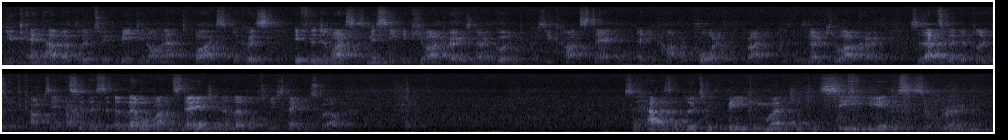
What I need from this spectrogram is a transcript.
you can have a Bluetooth beacon on that device because if the device is missing, the QR code is no good because you can't stand and you can't report it, right? Because there's no QR code. So that's where the Bluetooth comes in. So there's a level one stage and a level two stage as well. So how does a Bluetooth beacon work? You can see here, this is a room.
